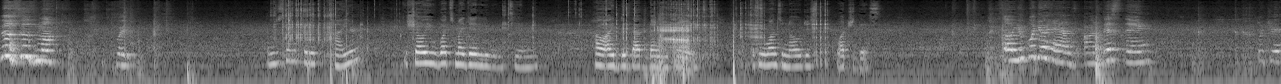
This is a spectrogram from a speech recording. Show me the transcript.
This is my. Wait. I'm just gonna put it higher to show you what's my daily routine. How I did that bendy thing. If you want to know, just watch this. So you put your hands on this thing. Your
